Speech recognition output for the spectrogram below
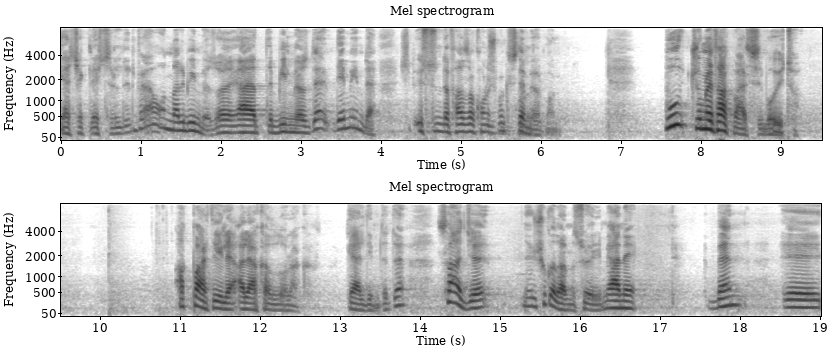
gerçekleştirildiğini falan onları bilmiyoruz. Öyle hayatta bilmiyoruz de demeyeyim de şimdi üstünde fazla konuşmak istemiyorum onu. Bu Cumhuriyet Halk Partisi boyutu. AK Parti ile alakalı olarak geldiğimde de sadece şu kadarını söyleyeyim. Yani ben e,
